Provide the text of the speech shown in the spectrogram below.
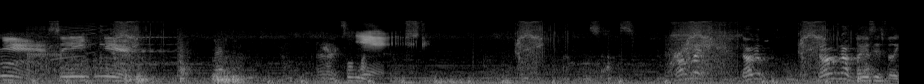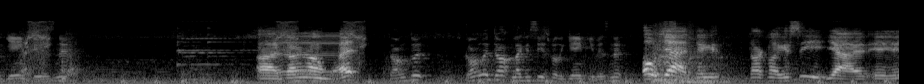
Yeah, see, yeah. Cancel my- Yeah. Sucks. Gauntlet, Gauntlet, Gauntlet Dark Legacy is for the GameCube, isn't it? Uh, going on what? Gauntlet, Gauntlet Dark Legacy is for the GameCube, isn't it? Oh yeah, Dark Legacy. Yeah, it, it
